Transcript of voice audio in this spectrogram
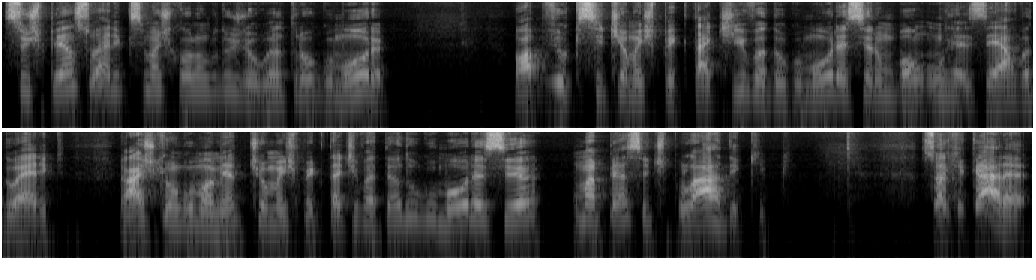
suspenso, o Eric se machucou ao longo do jogo. Entrou o Gumoura. Óbvio que se tinha uma expectativa do Gumoura ser um bom um reserva do Eric. Eu acho que em algum momento tinha uma expectativa até do Gumoura ser uma peça titular da equipe. Só que, cara,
